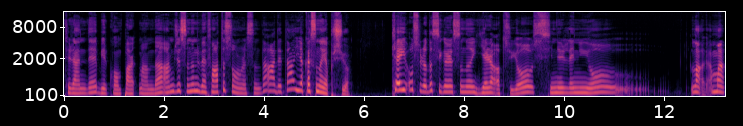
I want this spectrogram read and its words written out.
trende bir kompartmanda amcasının vefatı sonrasında adeta yakasına yapışıyor. Kay o sırada sigarasını yere atıyor, sinirleniyor. ama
